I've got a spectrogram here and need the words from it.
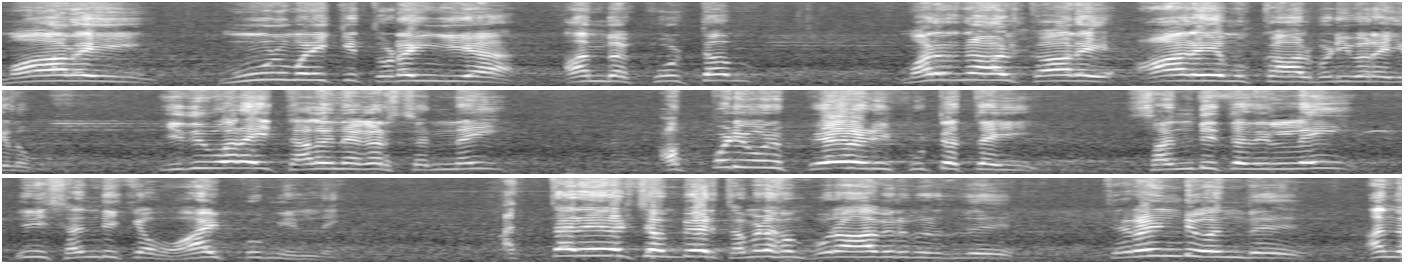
மாலை மூணு மணிக்கு தொடங்கிய அந்த கூட்டம் மறுநாள் காலை ஆறே முக்கால் மணி வரையிலும் இதுவரை தலைநகர் சென்னை அப்படி ஒரு பேரணி கூட்டத்தை சந்தித்ததில்லை இனி சந்திக்க வாய்ப்பும் இல்லை. அத்தனை லட்சம் பேர் தமிழகம் புறாவிலும் இருந்து திரண்டு வந்து அந்த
